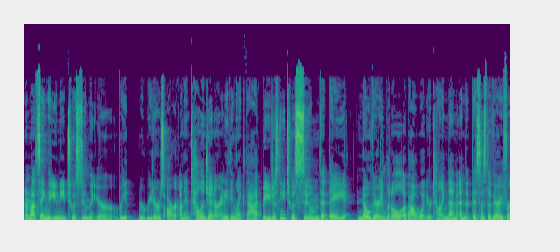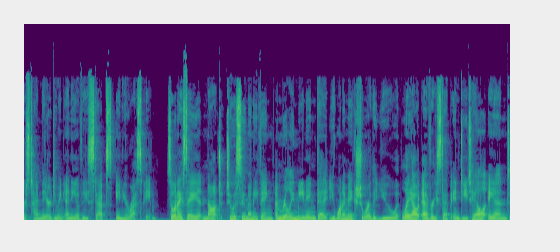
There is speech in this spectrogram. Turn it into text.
I'm not saying that you need to assume that your, re- your readers are unintelligent or anything like that, but you just need to assume that they know very little about what you're telling them and that this is the very first time they are doing any of these steps in your recipe. So, when I say not to assume anything, I'm really meaning that you want to make sure that you lay out every step in detail and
